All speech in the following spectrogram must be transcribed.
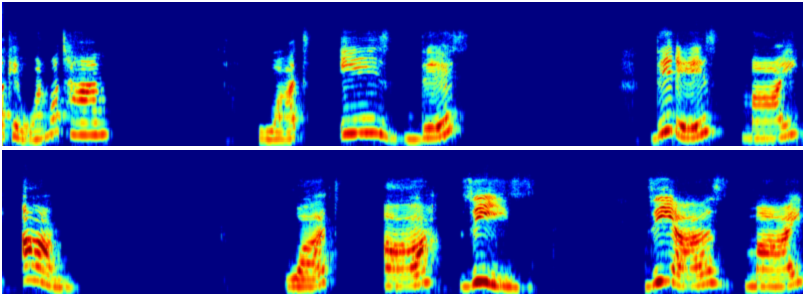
Okay, one more time. What is this? This is my arm. What are these? These are my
